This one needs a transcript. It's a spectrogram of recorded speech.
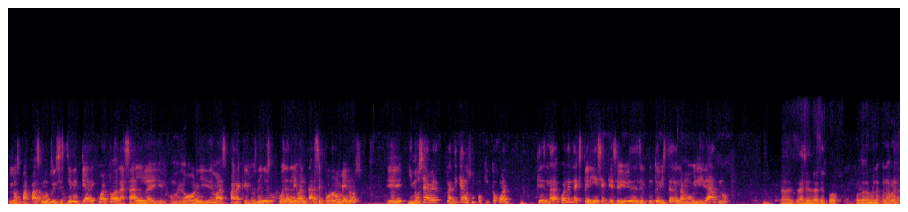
los papás, como tú dices, tienen que adecuar toda la sala y el comedor y demás para que los niños puedan levantarse por lo menos. y no sé, a ver, platícanos un poquito, Juan, es la, ¿cuál es la experiencia que se vive desde el punto de vista de la movilidad, no? Gracias, gracias por, por darme la palabra.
